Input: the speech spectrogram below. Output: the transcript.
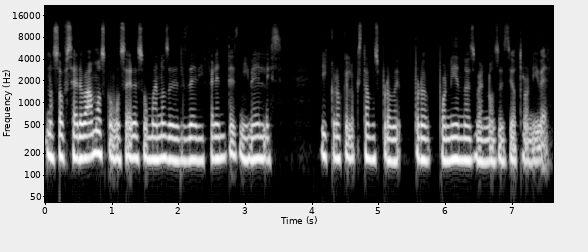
nos observamos como seres humanos desde diferentes niveles y creo que lo que estamos proponiendo es vernos desde otro nivel.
